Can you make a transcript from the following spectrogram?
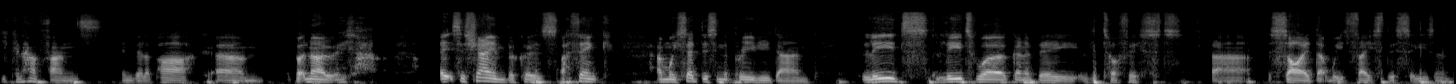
you can have fans in Villa Park. Um, but no, it's a shame because I think, and we said this in the preview, Dan. Leeds Leeds were going to be the toughest uh, side that we faced this season.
